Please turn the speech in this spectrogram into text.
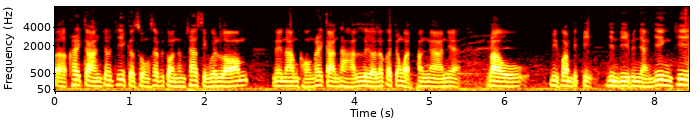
เอ่อข้าราชการเจ้าที่กระทรวงทรัพยากรธรรมชาติสิ่งแวดล้อม ในนามของข้าราชการทหารเรือ แล้วก็จังหวัดพังงาเนี่ยเรามีความปิติยินดีเป็นอย่างยิ่งที่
